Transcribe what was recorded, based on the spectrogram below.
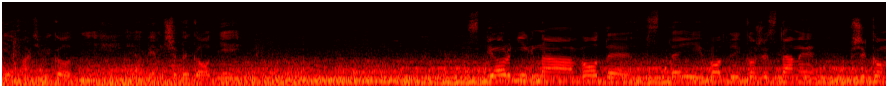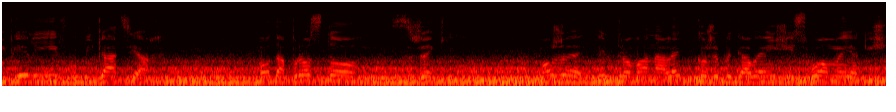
Jechać wygodniej. Ja wiem, czy wygodniej. Zbiornik na wodę. Z tej wody korzystamy przy kąpieli i w ubikacjach. Woda prosto z rzeki. Może filtrowana lekko, żeby gałęzi, słomy, jakichś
